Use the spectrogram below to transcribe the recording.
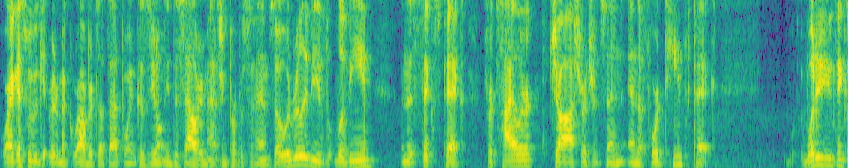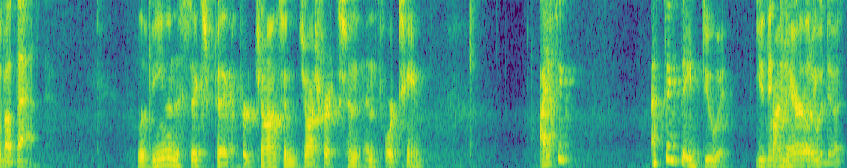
or I guess we would get rid of McRoberts at that point because you don't need the salary matching purpose of him. So it would really be LaVine in the sixth pick for Tyler, Josh Richardson, and the 14th pick. What do you think about that? LaVine in the sixth pick for Johnson, Josh Richardson, and 14. I think, I think they do it. You think Minnesota would do it?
